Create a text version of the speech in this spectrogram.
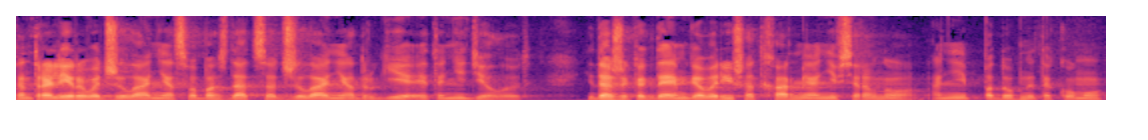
контролировать желания, освобождаться от желания, а другие это не делают. И даже когда им говоришь о дхарме, они все равно, они подобны такому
